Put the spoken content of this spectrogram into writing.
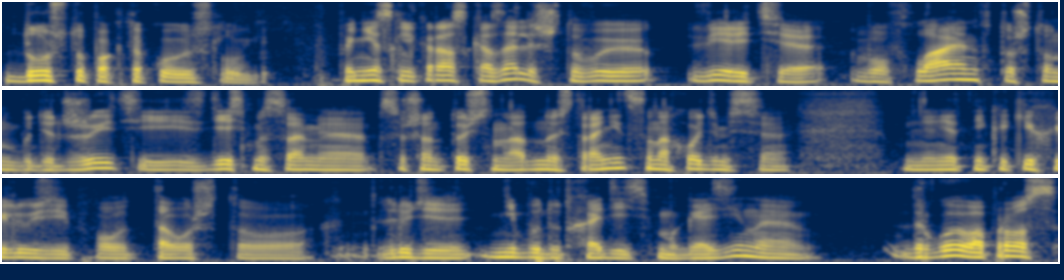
доступа к такой услуге. Вы несколько раз сказали, что вы верите в офлайн, в то, что он будет жить, и здесь мы с вами совершенно точно на одной странице находимся. У меня нет никаких иллюзий по поводу того, что люди не будут ходить в магазины, Другой вопрос,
